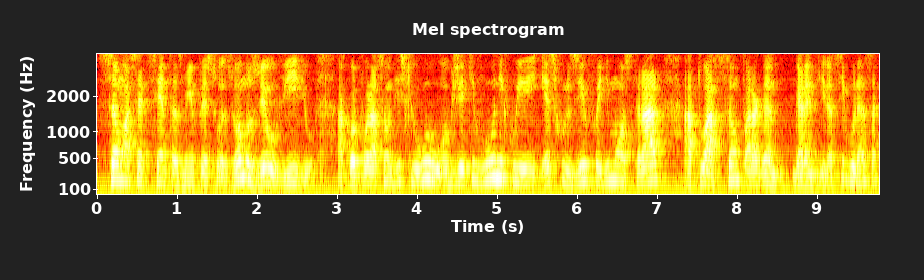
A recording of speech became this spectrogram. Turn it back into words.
são as 700 mil pessoas. Vamos ver o vídeo. A corporação diz que o objetivo único e exclusivo foi de mostrar atuação para garantir a segurança,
